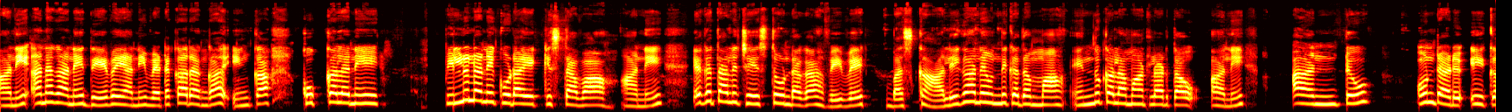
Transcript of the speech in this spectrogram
అని అనగానే దేవయ్యని వెటకారంగా ఇంకా కుక్కలని పిల్లులని కూడా ఎక్కిస్తావా? అని ఎగతాళి చేస్తూ ఉండగా వివేక్ బస్ ఖాళీగానే ఉంది కదమ్మా ఎందుకు అలా మాట్లాడతావు? అని అంటూ ఉంటాడు. ఇక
